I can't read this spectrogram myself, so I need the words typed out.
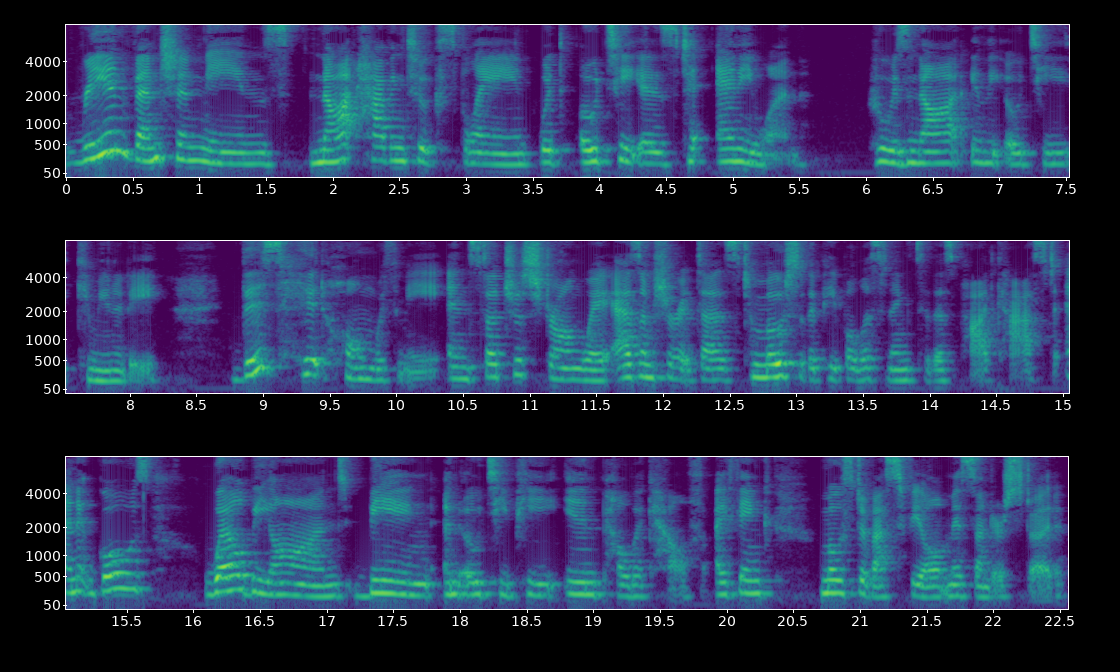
reinvention means not having to explain what OT is to anyone who is not in the OT community. This hit home with me in such a strong way, as I'm sure it does to most of the people listening to this podcast. And it goes well beyond being an OTP in pelvic health. I think most of us feel misunderstood.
